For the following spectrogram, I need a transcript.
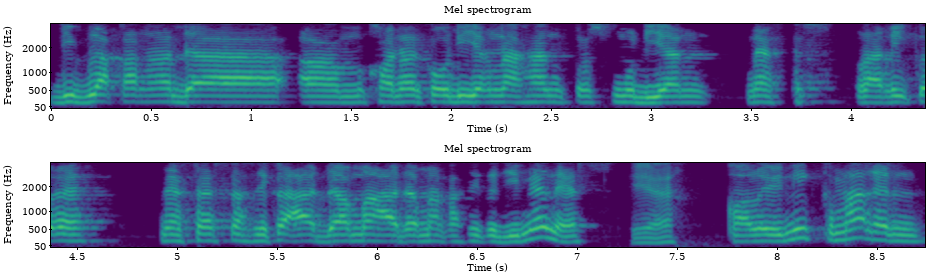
di belakang ada um, Connor Cody yang nahan terus kemudian Neves lari ke eh Neves kasih ke Adama, Adama kasih ke Jimenez. Ya. Kalau ini kemarin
